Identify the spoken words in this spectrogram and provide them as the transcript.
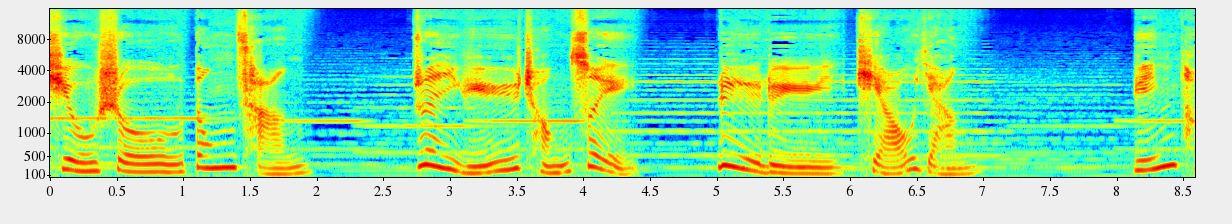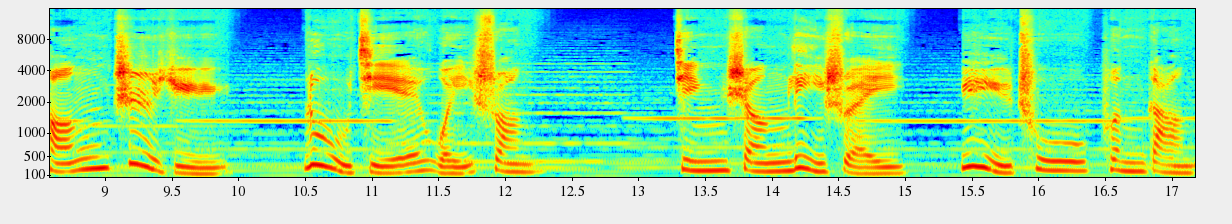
秋收冬藏，润余成岁，绿缕调阳。云腾致雨，露结为霜。金生丽水，玉出昆冈。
